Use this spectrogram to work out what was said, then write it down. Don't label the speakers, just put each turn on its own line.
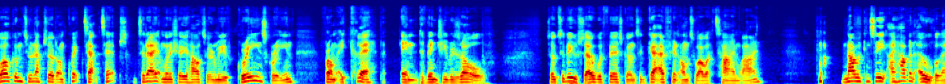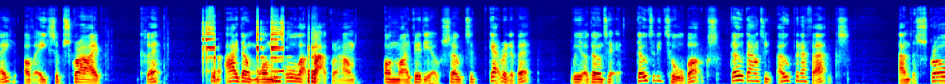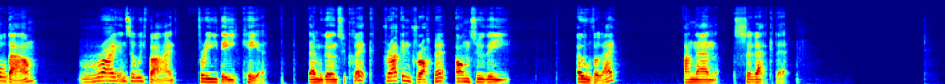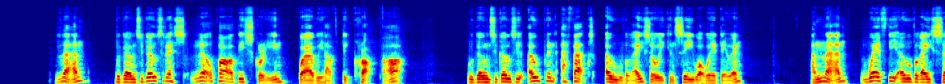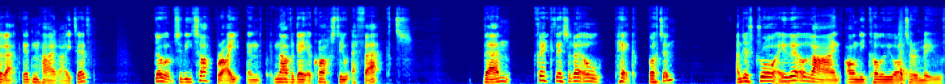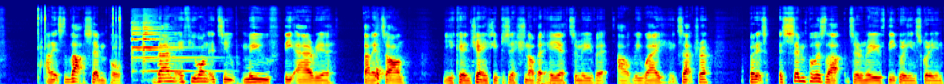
Welcome to an episode on Quick Tech Tips. Today I'm going to show you how to remove green screen from a clip in DaVinci Resolve. So to do so, we're first going to get everything onto our timeline. Now we can see I have an overlay of a subscribe clip. I don't want all that background on my video. So to get rid of it, we are going to go to the toolbox, go down to OpenFX and scroll down right until we find 3D Keyer. Then we're going to click, drag and drop it onto the overlay and then select it. Then we're going to go to this little part of the screen where we have the crop part. We're going to go to Open FX Overlay so we can see what we're doing. And then with the overlay selected and highlighted, go up to the top right and navigate across to effects. Then click this little pick button and just draw a little line on the colour you want to remove. And it's that simple. Then if you wanted to move the area that it's on, you can change the position of it here to move it out the way, etc. But it's as simple as that to remove the green screen.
